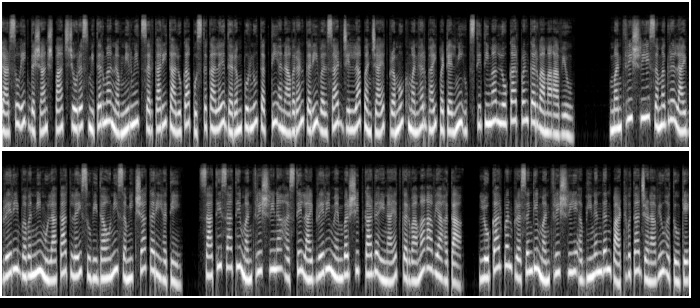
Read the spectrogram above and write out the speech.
ચારસો એક દશાંશ પાંચ ચોરસ મીટરમાં નવનિર્મિત સરકારી તાલુકા પુસ્તકાલય ધરમપુરનું તકતી અનાવરણ કરી વલસાડ જિલ્લા પંચાયત પ્રમુખ મનહરભાઈ પટેલની ઉપસ્થિતિમાં લોકાર્પણ કરવામાં આવ્યું. મંત્રીશ્રીએ સમગ્ર લાઇબ્રેરી ભવનની મુલાકાત લઈ સુવિધાઓની સમીક્ષા કરી હતી. સાથે સાથે મંત્રીશ્રીના હસ્તે લાઇબ્રેરી મેમ્બરશીપ કાર્ડ એનાયત કરવામાં આવ્યા હતા. લોકાર્પણ પ્રસંગે મંત્રીશ્રીએ અભિનંદન પાઠવતા જણાવ્યું હતું કે,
